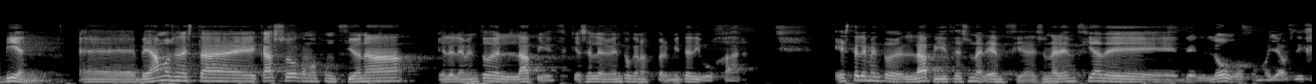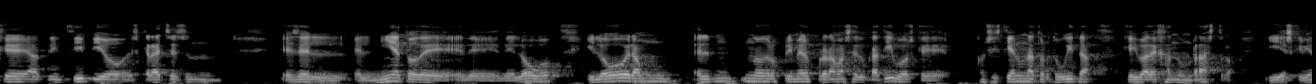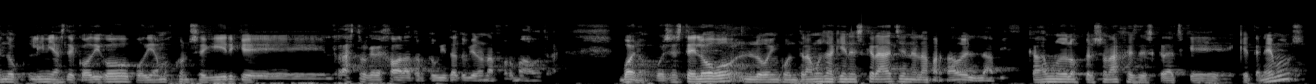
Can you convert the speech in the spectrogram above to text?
Bien, eh, veamos en este caso cómo funciona el elemento del lápiz, que es el elemento que nos permite dibujar. Este elemento del lápiz es una herencia, es una herencia del logo, como ya os dije al principio, Scratch es, es el, nieto de, Logo y Logo era uno de los primeros programas educativos que consistía en una tortuguita que iba dejando un rastro y escribiendo líneas de código podíamos conseguir que el rastro que dejaba la tortuguita tuviera una forma u otra. Bueno, pues este logo lo encontramos aquí en Scratch en el apartado del lápiz. Cada uno de los personajes de Scratch que, tenemos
